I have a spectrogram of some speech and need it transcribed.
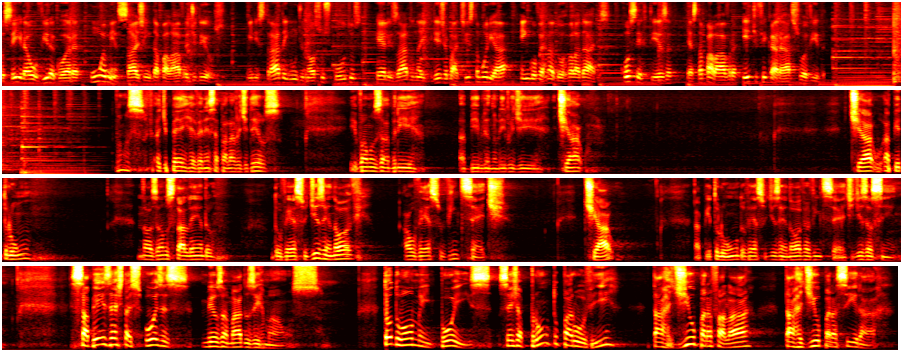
Você irá ouvir agora uma mensagem da Palavra de Deus, ministrada em um de nossos cultos, realizado na Igreja Batista Moriá, em Governador Valadares. Com certeza, esta palavra edificará a sua vida. Vamos de pé em reverência à palavra de Deus e vamos abrir a Bíblia no livro de Tiago. Tiago, capítulo 1. Nós vamos estar lendo do verso 19 ao verso 27. Tiago, capítulo 1, do verso 19 ao 27. Diz assim: Sabeis estas coisas, meus amados irmãos. Todo homem, pois, seja pronto para ouvir, tardio para falar, tardio para se irar.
